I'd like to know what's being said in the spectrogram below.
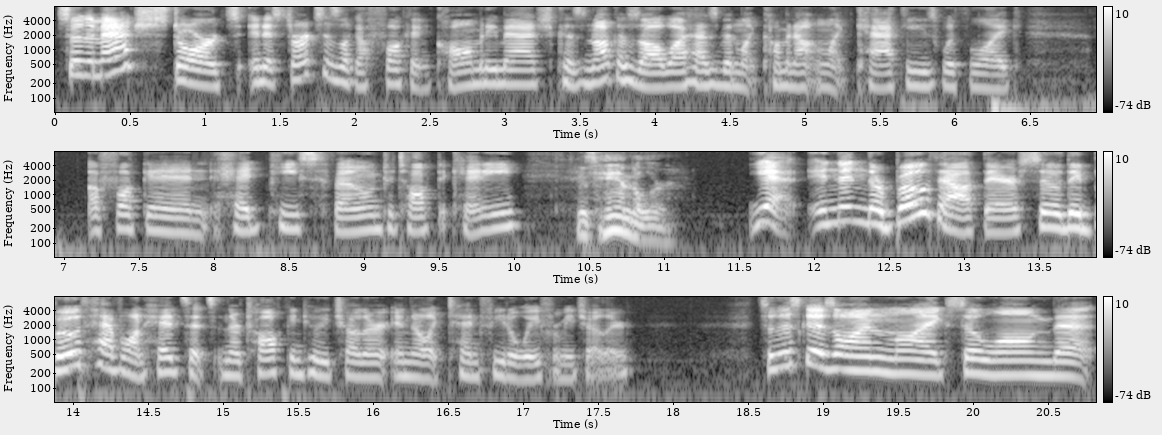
So the match starts, and it starts as like a fucking comedy match because Nakazawa has been like coming out in like khakis with like a fucking headpiece phone to talk to Kenny. His handler. Yeah, and then they're both out there, so they both have on headsets and they're talking to each other and they're like 10 feet away from each other. So this goes on like so long that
